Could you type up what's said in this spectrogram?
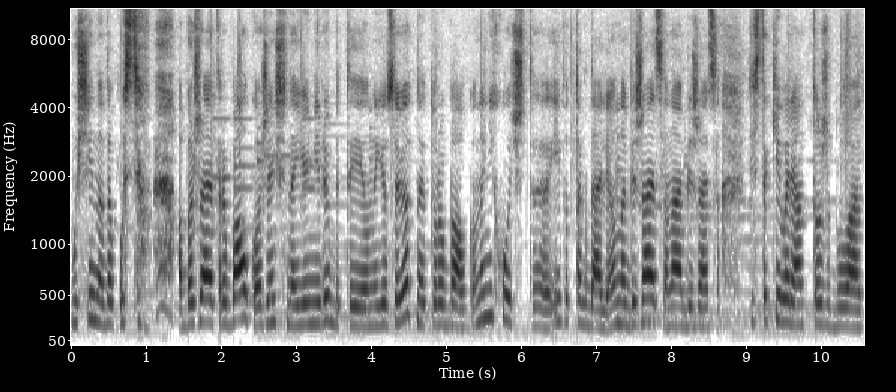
мужчина, допустим, обожает рыбалку, а женщина ее не любит, и он ее зовет на эту рыбалку, она не хочет, э, и вот так далее. Он обижается, она обижается. Здесь такие варианты тоже бывают.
